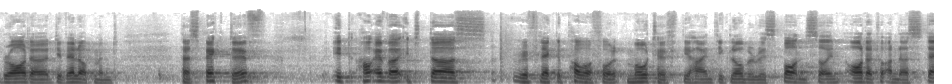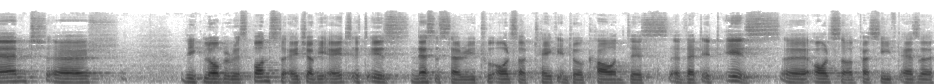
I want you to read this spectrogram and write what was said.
broader development perspective. It, however, it does reflect a powerful motive behind the global response. So, in order to understand uh, the global response to HIV/AIDS, it is necessary to also take into account this uh, that it is uh, also perceived as a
